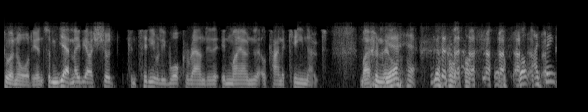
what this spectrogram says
to an audience. And yeah, maybe I should continually walk around in, in my own little kind of keynote, my own little. Yeah. No. well, I think,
